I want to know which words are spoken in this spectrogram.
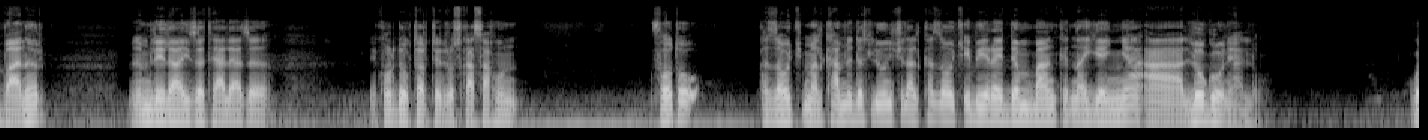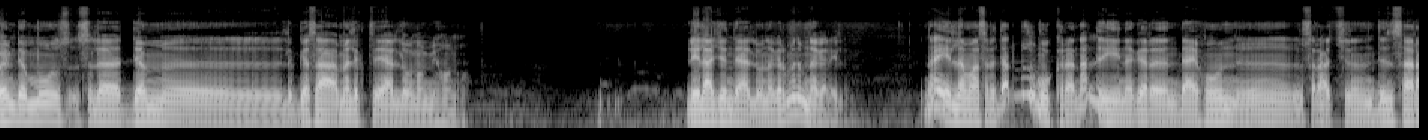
ባነር ምንም ሌላ ይዘት ያልያዘ የክቡር ዶክተር ቴዎድሮስ ካሳሁን ፎቶ ከዛ ውጭ መልካም ልደት ሊሆን ይችላል። ከዛ ውጭ የብሔራዊ ደም ባንክና የኛ ሎጎ ነው ያለው ወይም ደግሞ ስለ ደም ልገሳ መልእክት ያለው ነው የሚሆነው። ሌላ አጀንዳ ያለው ነገር ምንም ነገር የለም እና ይህን ለማስረዳት ብዙ ሞክረናል። ይሄ ነገር እንዳይሆን ስራችንን እንድንሰራ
